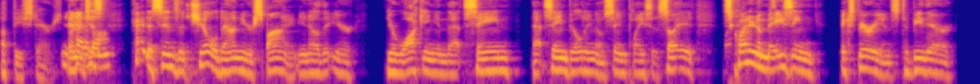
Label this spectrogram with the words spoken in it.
up these stairs. Incredible. And it just kind of sends a chill down your spine, you know, that you're you're walking in that same that same building, those same places. So it, it's quite an amazing experience to be there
